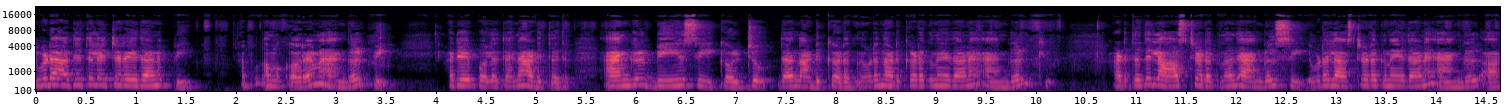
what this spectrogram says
ഇവിടെ ആദ്യത്തെ ലെറ്റർ ഏതാണ്? പി അപ്പോൾ നമുക്ക് പറയാം ആംഗിൾ പി അതേപോലെ തന്നെ അടുത്തത്. Angle B is equal to ഇതാ നടുക്ക് കിടക്കുന്നത്. ഇവിടെ നടുക്ക് കിടക്കുന്ന ഏതാണ്? ആംഗിൾ ക്യൂ അടുത്തത് ലാസ്റ്റ് കിടക്കുന്നത് ആംഗിൾ സി ഇവിടെ ലാസ്റ്റ് കിടക്കുന്ന ഏതാണ്? ആംഗിൾ ആർ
